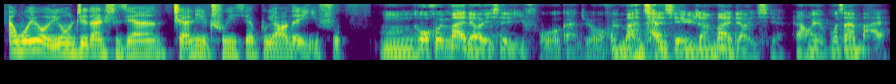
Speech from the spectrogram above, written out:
哎，我有用这段时间整理出一些不要的衣服。嗯，我会卖掉一些衣服，我感觉我会卖 在闲鱼上卖掉一些，然后也不再买。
